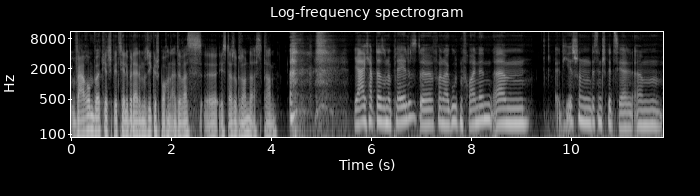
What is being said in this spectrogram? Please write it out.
warum wird jetzt speziell über deine Musik gesprochen? Also was äh, ist da so besonders dran? ja, ich habe da so eine Playlist äh, von einer guten Freundin. Ähm, die ist schon ein bisschen speziell. Ähm,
